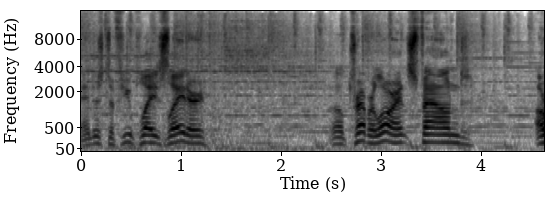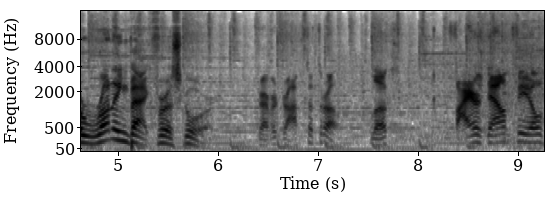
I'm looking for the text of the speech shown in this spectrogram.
and just a few plays later, well, Trevor Lawrence found a running back for a score. Trevor drops the throw, looks, fires downfield.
